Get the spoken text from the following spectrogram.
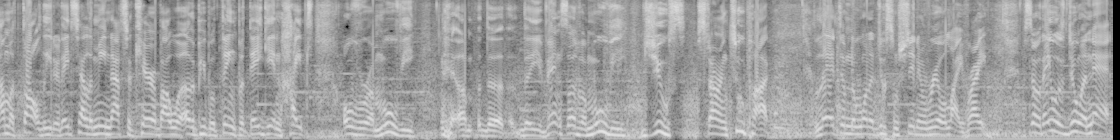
I'm a thought leader. They telling me not to care about what other people think, but they getting hyped over a movie, um, the the events of a movie, Juice, starring Tupac, led them to want to do some shit in real life, right? So they was doing that,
